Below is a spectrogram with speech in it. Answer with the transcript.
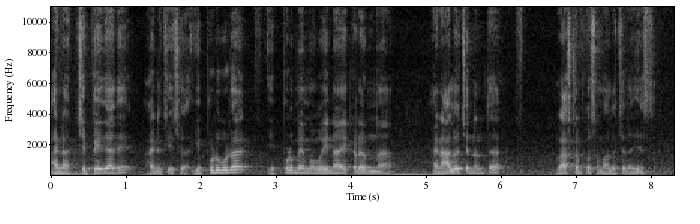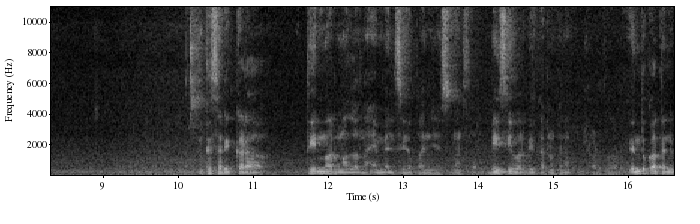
ఆయన చెప్పేది అదే. ఆయన చేసే ఎప్పుడు కూడా ఎప్పుడు మేము పోయినా ఎక్కడ ఉన్నా ఆయన ఆలోచన అంతా రాష్ట్రం కోసం ఆలోచన చేస్తాం ఇంకా సార్ ఇక్కడ తీన్మార్ మల్లన్న ఎమ్మెల్సీగా పనిచేస్తున్నాడు సార్. బీసీ వర్గీకరణ పైన కొట్లాడుతున్నాడు ఎందుకు అతన్ని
